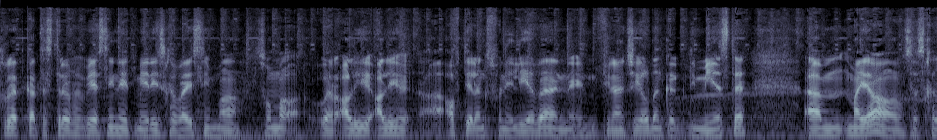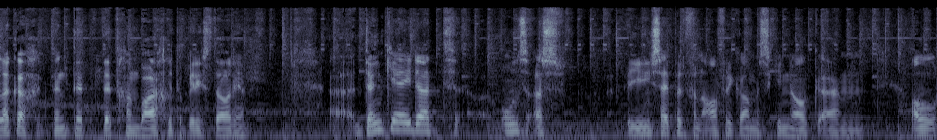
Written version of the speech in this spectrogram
groot katastrofe wees nie net medies gewys nie, maar sommer oor al die al die uh, afdelings van die lewe en en finansiëel dink ek die meeste. Ehm um, maar ja, ons is gelukkig. Ek dink dit dit gaan baie goed op hierdie stadium. Uh, dink jy dat ons as hier in Suid-Afrika van Afrika miskien dalk ehm um, al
